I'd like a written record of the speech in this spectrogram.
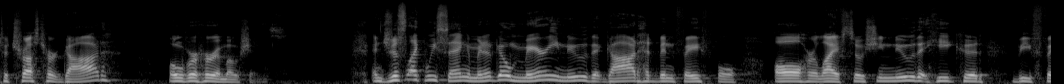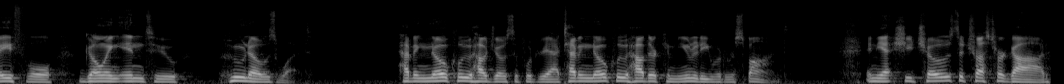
to trust her God over her emotions. And just like we sang a minute ago, Mary knew that God had been faithful all her life. So she knew that he could be faithful going into who knows what, having no clue how Joseph would react, having no clue how their community would respond. And yet she chose to trust her God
